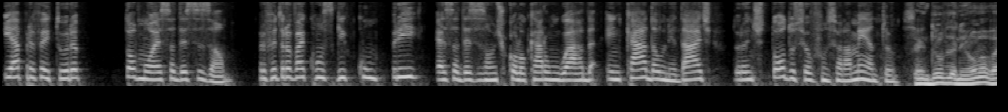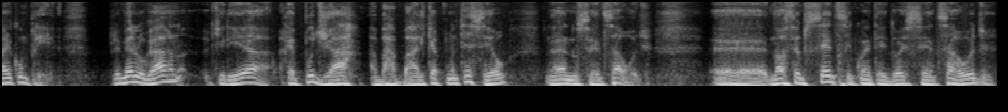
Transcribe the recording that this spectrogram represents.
e a prefeitura tomou essa decisão. Prefeitura vai conseguir cumprir essa decisão de colocar um guarda em cada unidade durante todo o seu funcionamento? Sem dúvida nenhuma, vai cumprir. Em primeiro lugar, queria repudiar a barbárie que aconteceu né, no centro de saúde. É, nós temos 152 centros de saúde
